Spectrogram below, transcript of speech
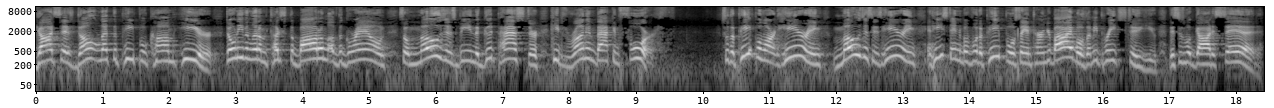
God says, Don't let the people come here. Don't even let them touch the bottom of the ground. So Moses, being the good pastor, keeps running back and forth. So the people aren't hearing. Moses is hearing, and he's standing before the people saying, Turn your Bibles, let me preach to you. This is what God has said.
